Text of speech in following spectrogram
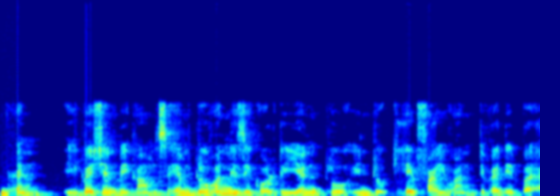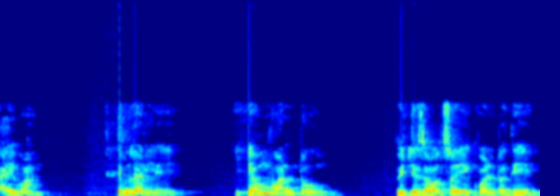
then equation becomes M21 is equal to N2 into k phi 1 divided by I1. Similarly, M12 which is also equal to the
